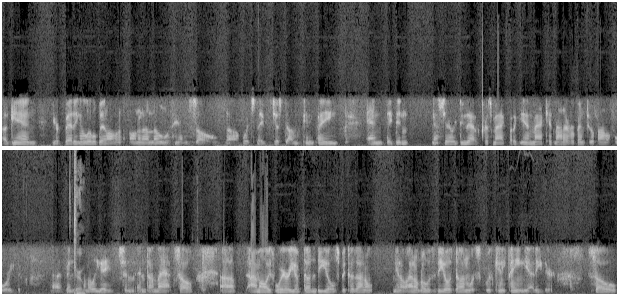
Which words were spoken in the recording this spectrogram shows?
again, you're betting a little bit on on an unknown with him. So uh, which they've just done with Kenny Payne, and they didn't necessarily do that with Chris Mack, but again, Mack had not ever been to a Final Four either. Uh, been True. to some Elite Eights and, and done that. So uh, I'm always wary of done deals because I don't, you know, I don't know if the deal is done with with Kenny Payne yet either. So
